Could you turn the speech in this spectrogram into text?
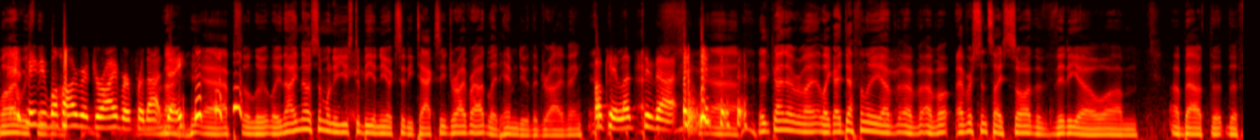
Well, I Maybe we'll hire a driver for that Right. day. yeah, absolutely. I know someone who used to be a New York City taxi driver. I'd let him do the driving. okay, let's do that. yeah, it kind of remind like I definitely have, have, have ever since I saw the video um, about the, the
